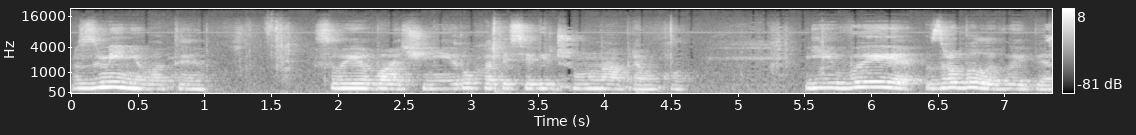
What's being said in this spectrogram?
змінювати своє бачення і рухатися в іншому напрямку. І ви зробили вибір.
